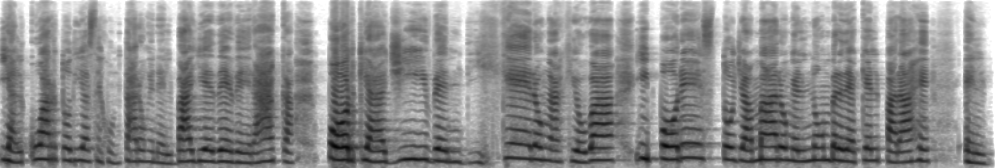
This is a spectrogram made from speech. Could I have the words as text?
Y al cuarto día se juntaron en el valle de Veraca porque allí bendijeron a Jehová y por esto llamaron el nombre de aquel paraje el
